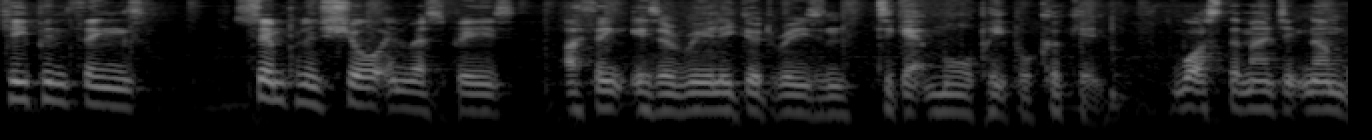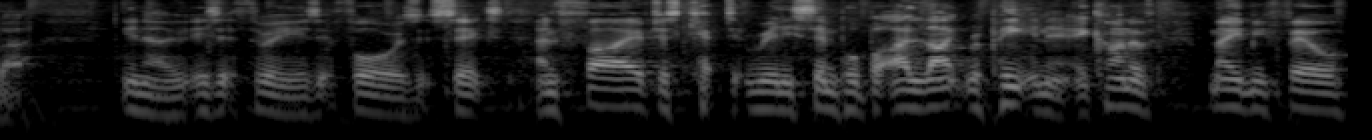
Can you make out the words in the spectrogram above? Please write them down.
Keeping things simple and short in recipes, I think, is a really good reason to get more people cooking. What's the magic number? you know, is it three, is it four, is it six? And five just kept it really simple, but I like repeating it. It kind of made me feel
